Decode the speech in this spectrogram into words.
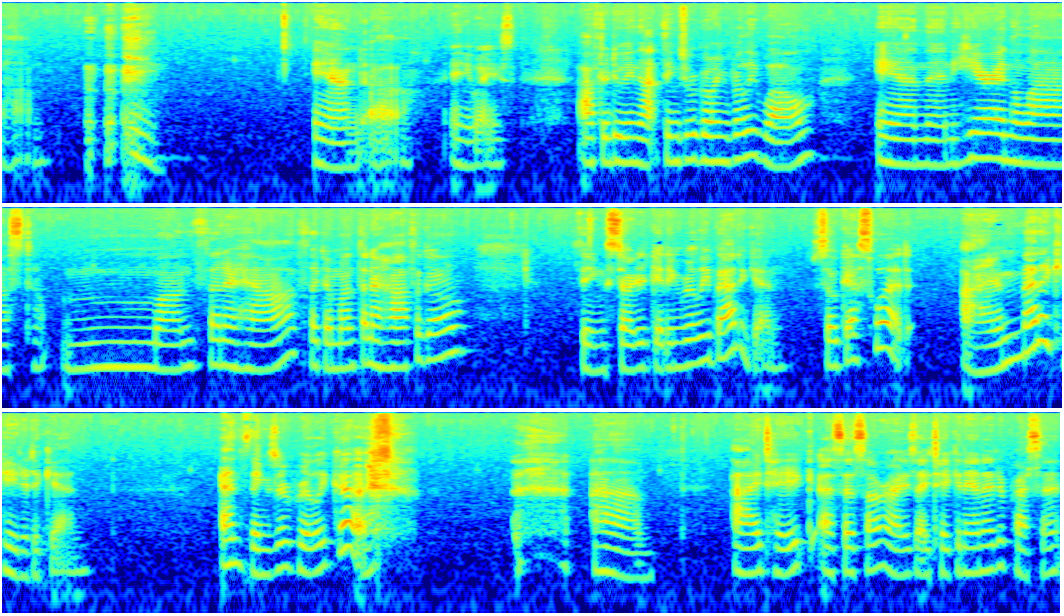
Um, and, uh, anyways, after doing that, things were going really well. And then here in the last month and a half, like a month and a half ago, things started getting really bad again. So guess what? I'm medicated again. And things are really good. um, I take SSRIs, I take an antidepressant,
